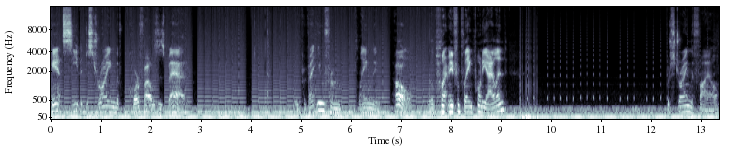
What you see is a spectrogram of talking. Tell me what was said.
can't see that destroying the core files is bad. It will prevent you from playing the... Oh, it'll prevent me from playing Pony Island? Destroying the file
